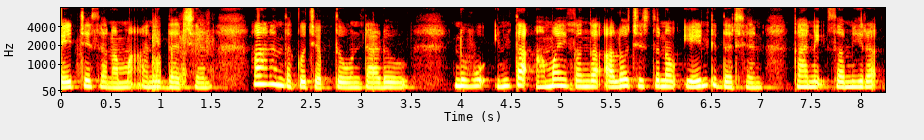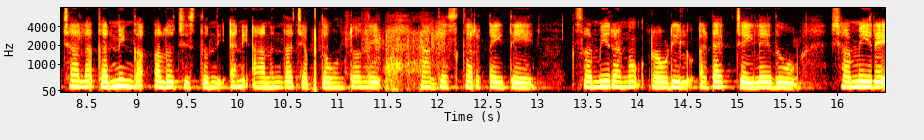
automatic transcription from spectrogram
వెయిట్ చేశానమ్మా అని దర్శన్ ఆనందకు చెప్తూ ఉంటాడు. నువ్వు ఇంత అమాయకంగా ఆలోచిస్తున్నావు ఏంటి దర్శన్? కానీ సమీర చాలా కన్నింగా ఆలోచిస్తుంది అని ఆనంద చెప్తూ ఉంటుంది. నా గెస్ కరెక్ట్ అయితే సమీరను రౌడీలు అటాక్ చేయలేదు. షమీరే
